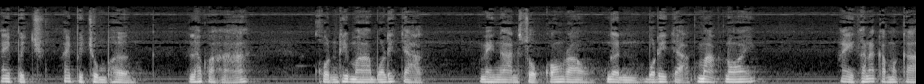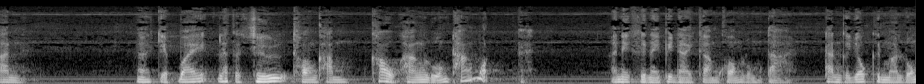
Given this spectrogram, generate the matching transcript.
ให้ไปให้ไปชุมเพลิง แล้วก็หาคนที่มาบริจาคในงานศพของเราเงินบริจาคมากน้อย ให้คณะกรรมการ เก็บไว้แล้วก็ซื้อทองคำเข้าคลังหลวงทั้งหมด อันนี้คือในพินัยกรรมของหลวงตา ท่านก็ยกขึ้นมาหลวง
